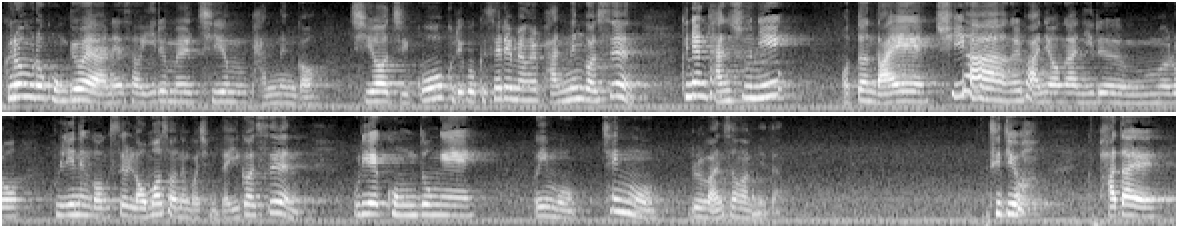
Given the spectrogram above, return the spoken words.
그러므로 공교회 안에서 이름을 지음 받는 것, 지어지고 그리고 그 세례명을 받는 것은 그냥 단순히 어떤 나의 취향을 반영한 이름으로 불리는 것을 넘어서는 것입니다. 이것은 우리의 공동의 의무, 책무를 완성합니다. 드디어 바다에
